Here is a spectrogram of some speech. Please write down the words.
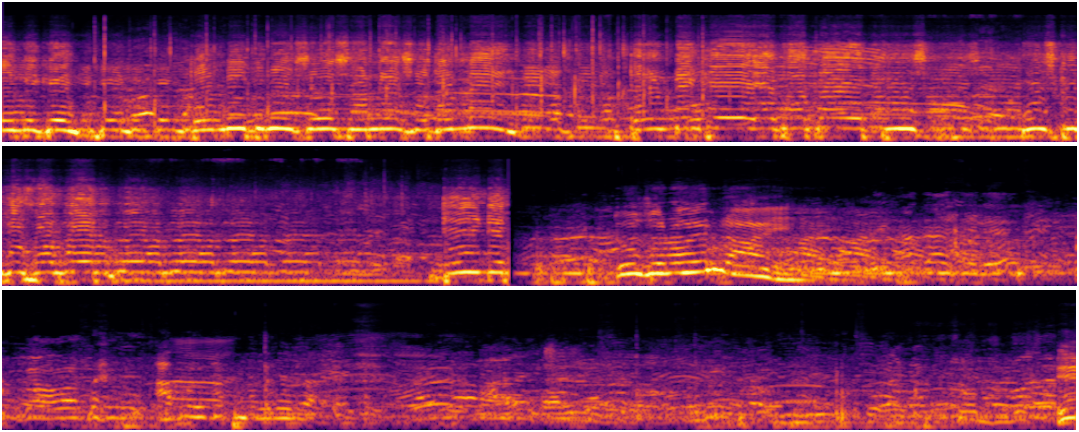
তন্ডিকে তন্ডি তুমি সে সামনে আসো তন্ডি তন্ডিকে এভাবে পুরস্কৃত করবেন দুজনই রায়। এ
